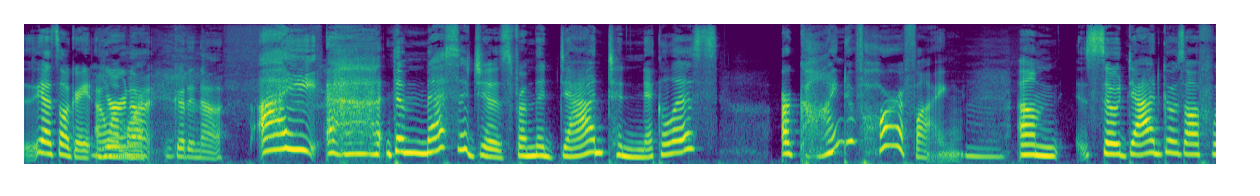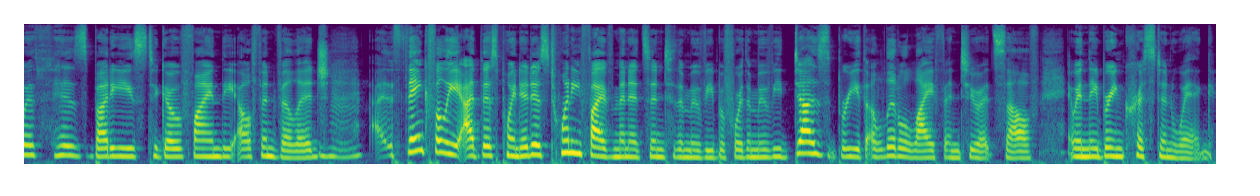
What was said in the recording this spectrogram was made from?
yeah, it's all great. I You're want more. not good enough. I uh, the messages from the dad to Nicholas are kind of horrifying. Um, so dad goes off with his buddies to go find the elfin village. Uh, thankfully, at this point, it is 25 minutes into the movie before the movie does breathe a little life into itself when they bring Kristen Wiig.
